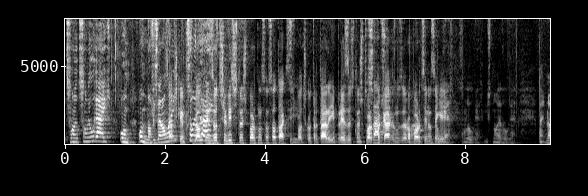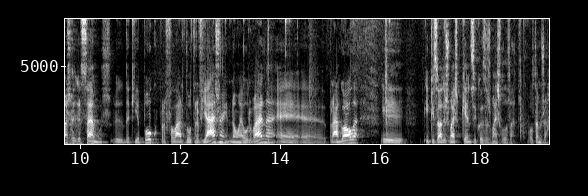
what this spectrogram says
são, são ilegais. Onde, onde não fizeram sabes lei. Sabes que em Portugal tens outros serviços de transporte, não são só táxis. Sim. Podes contratar empresas de transporte sabes, para carros nos aeroportos claro, e não sei o quê. Isto não é de aluguer. Bem, nós regressamos eh, daqui a pouco para falar de outra viagem, não é urbana, é, é para Angola. E, episódios mais pequenos e coisas mais relevantes. Voltamos já.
